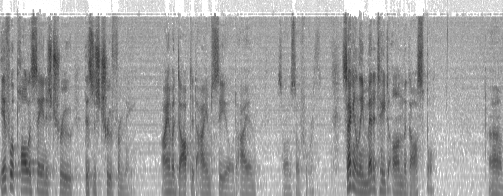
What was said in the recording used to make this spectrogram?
if what Paul is saying is true, this is true for me. I am adopted, I am sealed, I am so on and so forth. Secondly, meditate on the gospel. Um,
